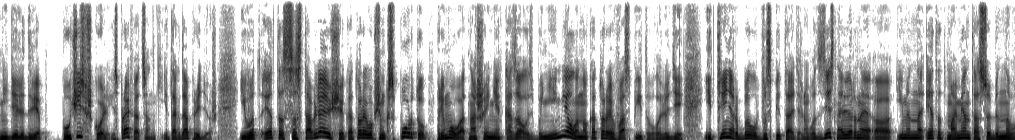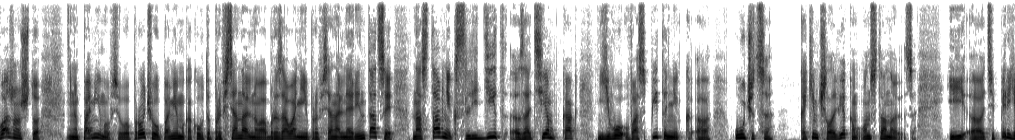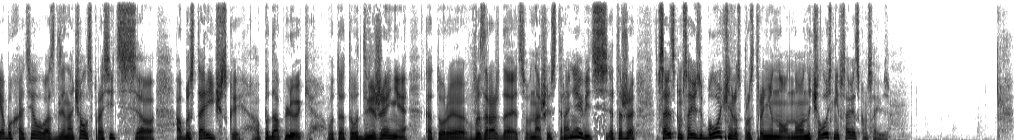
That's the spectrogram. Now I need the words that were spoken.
недели две Поучись в школе, исправь оценки, и тогда придешь. И вот эта составляющая, которая, в общем, к спорту прямого отношения, казалось бы, не имела, но которая воспитывала людей. И тренер был воспитателем. Вот здесь, наверное, а, именно этот момент особенно важен, что помимо всего прочего, помимо какого-то профессионального образования и профессиональной ориентации, наставник следит за тем, как его воспитанник а, учится, каким человеком он становится. И э, теперь я бы хотел вас для начала спросить э, об исторической подоплеке вот этого движения, которое возрождается в нашей стране. Ведь это же в Советском Союзе было очень распространено, но началось не в Советском Союзе.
